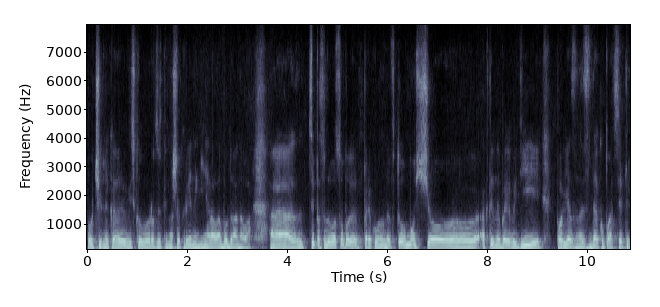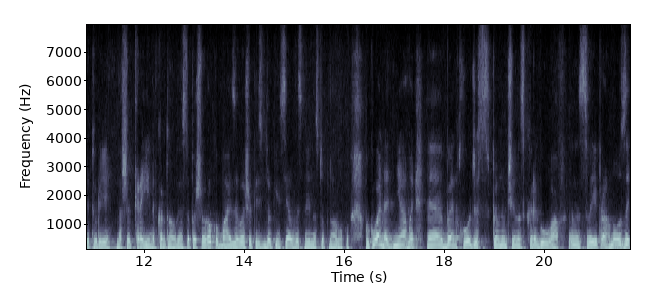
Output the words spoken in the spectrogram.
очільника військової розвідки нашої країни генерала Боданова. Е, ці посадові особи переконані в тому, що активні бойові дії пов'язане з деокупацією території нашої країни в кордонах 91 року, мають завершитись до кінця весни наступного року. Буквально днями е, Бен Ходжес певним чином скоригував е, свої прогнози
